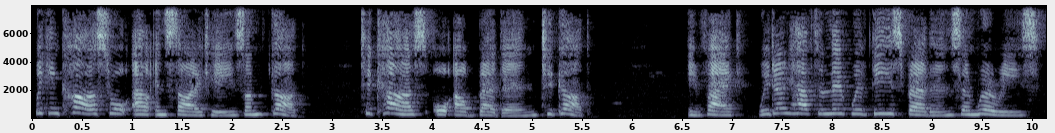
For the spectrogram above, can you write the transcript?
we can cast all our anxieties on God, to cast all our burden to God. In fact, we don't have to live with these burdens and worries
